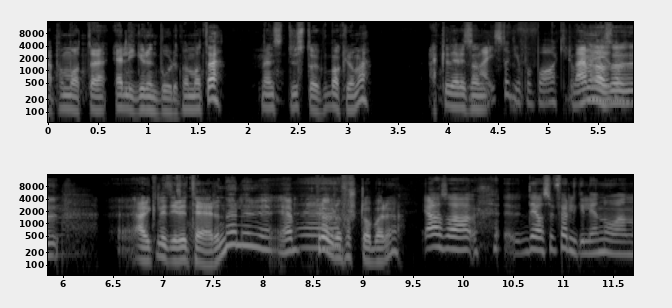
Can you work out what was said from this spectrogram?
er på en måte Jeg ligger rundt bordet, på en måte, mens du står på bakrommet. Er ikke det litt sånn Nei, jeg står ikke på bakrommet. Nei, men jo altså, Er det ikke litt irriterende, eller? Jeg prøver å forstå, bare. Ja, altså, det er jo selvfølgelig noen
